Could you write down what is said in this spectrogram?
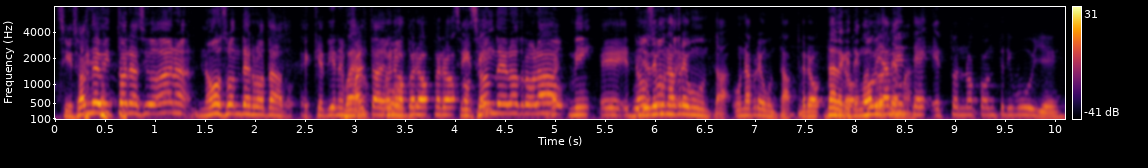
Si son de Victoria Ciudadana, no son derrotados. Es que tienen Bueno, falta de Bueno, pero, pero si ok. son del otro lado, mi- eh, yo tengo una de- pregunta, una pregunta, pero, Dale, que tengo obviamente esto no contribuye,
